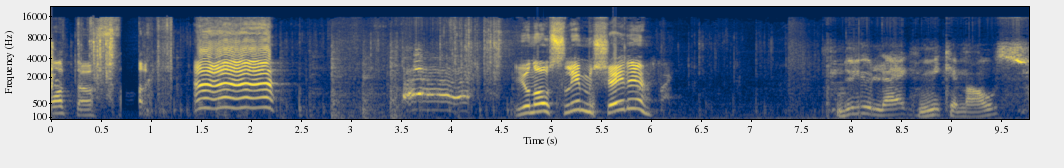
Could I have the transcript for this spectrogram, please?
What the fuck? Ah! You know Slim Shady? Do you like Mickey Mouse?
